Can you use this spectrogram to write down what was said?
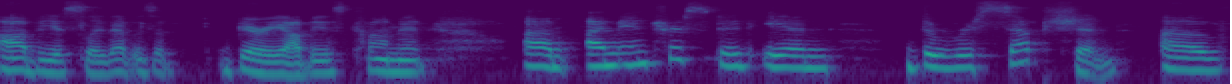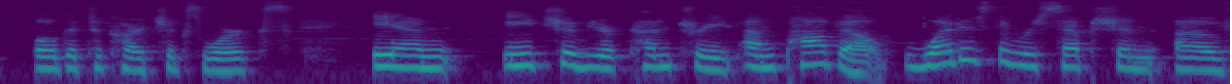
Obviously, that was a very obvious comment. Um, I'm interested in the reception of Olga Tokarczuk's works in each of your country. Um, Pavel, what is the reception of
